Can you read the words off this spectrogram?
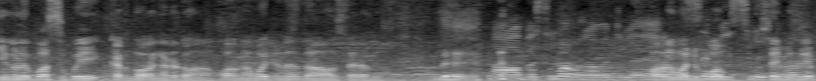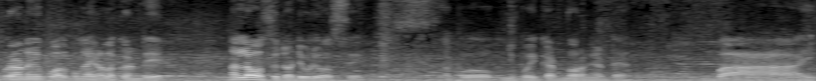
ഞങ്ങൾ ബസ് പോയി കിടന്നുറങ്ങാട്ടോ ഉറങ്ങാൻ പറ്റുന്ന ഇതാ അവസരമാണ് ബസ്സിൽ ഉറങ്ങാൻ പറ്റില്ലേ? ഉറങ്ങാൻ പറ്റും. സെമി സ്ലീപ്പറാണ് പുതപ്പും കാര്യങ്ങളൊക്കെ ഉണ്ട്. നല്ല ബസ് കേട്ടോ അടിപൊളി ബസ് അപ്പോൾ ഇനി പോയി കിടന്നുറങ്ങട്ടെ. ബായ്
